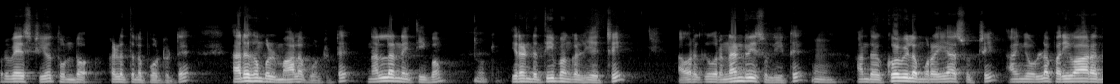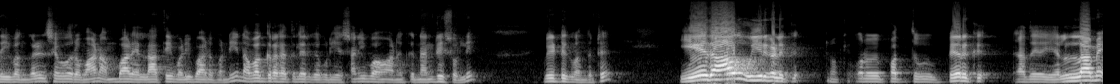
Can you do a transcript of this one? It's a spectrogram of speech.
ஒரு வேஷ்டியோ துண்டோ கழுத்தில் போட்டுட்டு அருகம்புல் மாலை போட்டுட்டு நல்லெண்ணெய் தீபம் ஓகே. இரண்டு தீபங்கள் ஏற்றி அவருக்கு ஒரு நன்றி சொல்லிட்டு அந்த கோவிலை முறையாக சுற்றி அங்கே உள்ள பரிவார தெய்வங்கள் சிவபெருமான் அம்பாள் எல்லாத்தையும் வழிபாடு பண்ணி நவக்கிரகத்தில் இருக்கக்கூடிய சனி பகவானுக்கு நன்றி சொல்லி வீட்டுக்கு வந்துட்டு ஏதாவது உயிர்களுக்கு ஒரு பத்து பேருக்கு அது எல்லாமே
